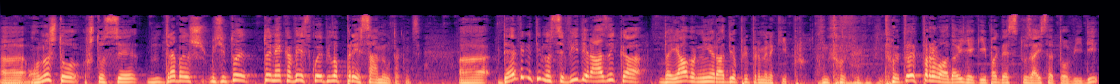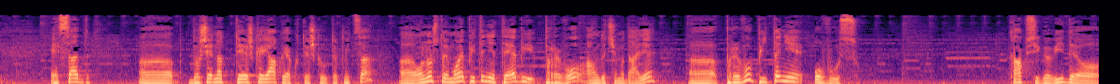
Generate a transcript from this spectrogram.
Uh, ono što što se treba još mislim to je to je neka vest koja je bila pre same utakmice. Uh, definitivno se vidi razlika da Javor nije radio pripreme na Kipru. to, to, to je prva od ovih ekipa gde se tu zaista to vidi. E sad uh, baš jedna teška, jako, jako teška utakmica. Uh, ono što je moje pitanje tebi prvo, a onda ćemo dalje, uh, prvo pitanje o Vusu. Kako si ga video?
